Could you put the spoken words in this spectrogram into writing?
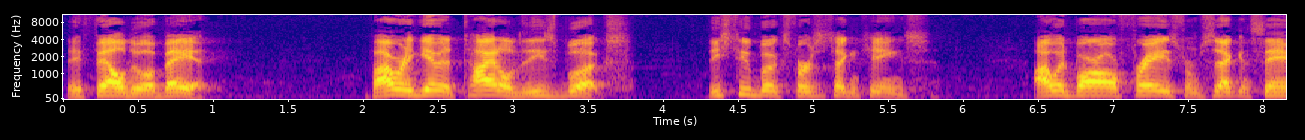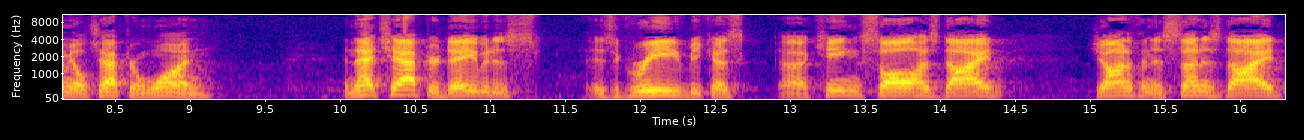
They failed to obey it. If I were to give a title to these books, these two books, 1st and 2nd Kings, I would borrow a phrase from 2 Samuel chapter 1. In that chapter, David is, is grieved because uh, King Saul has died, Jonathan, his son, has died.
